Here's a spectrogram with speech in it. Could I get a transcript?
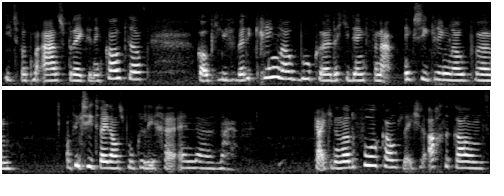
iets wat me aanspreekt en ik koop dat. Koop je liever bij de kringloopboeken. Dat je denkt van, nou, ik zie kringloop... Uh, of ik zie tweedehands boeken liggen en uh, nou ja Kijk je dan naar de voorkant, lees je de achterkant. Heb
